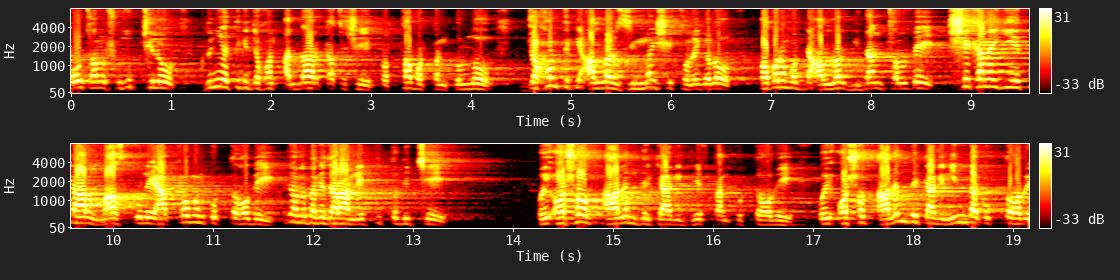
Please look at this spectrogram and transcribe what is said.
পৌঁছানোর সুযোগ ছিল, দুনিয়া থেকে যখন আল্লাহর কাছে সে প্রত্যাবর্তন করল, যখন থেকে আল্লাহর জিম্মায় সে চলে গেল, কবরের মধ্যে আল্লাহর বিধান চলবে, সেখানে গিয়ে তার লাশ তুলে আক্রমণ করতে হবে। জনতাকে যারা নেতৃত্ব দিচ্ছে ওই অসৎ আলেমদেরকে আগে গ্রেফতার করতে হবে, ওই অসৎ আলেমদেরকে আগে নিন্দা করতে হবে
